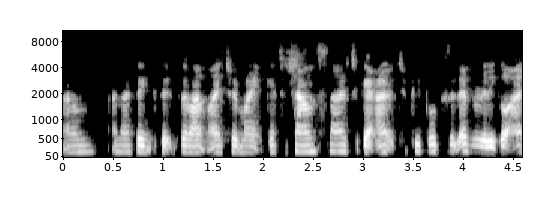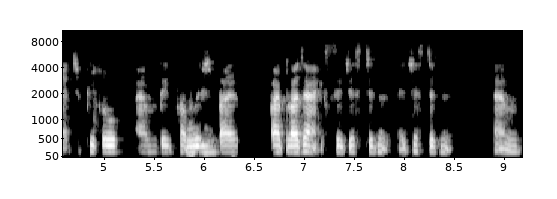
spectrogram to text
Um, and I think that the Lamplighter might get a chance now to get out to people because it never really got out to people um, being published mm. by by Bloodaxe. It just didn't. It just didn't um,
